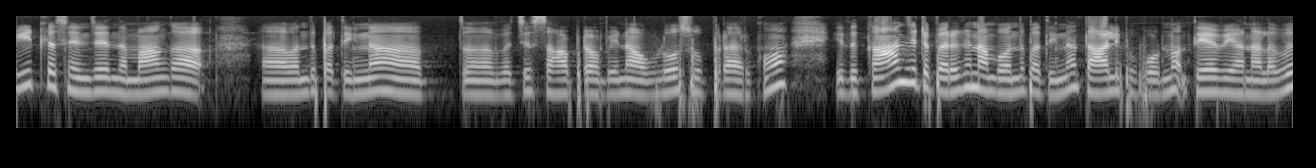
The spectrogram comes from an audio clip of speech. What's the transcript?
வீட்டில் செஞ்ச இந்த மாங்காய் வந்து பார்த்திங்கன்னா வச்சு சாப்பிட்டோம் அப்படின்னா அவ்வளோ சூப்பராக இருக்கும். இது காஞ்சிட்ட பிறகு நம்ம வந்து பார்த்திங்கன்னா தாளிப்பு போடணும். தேவையான அளவு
